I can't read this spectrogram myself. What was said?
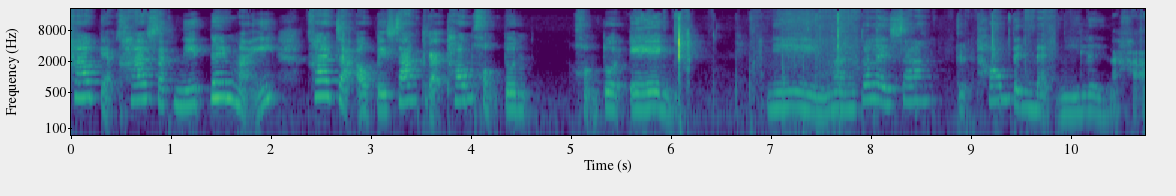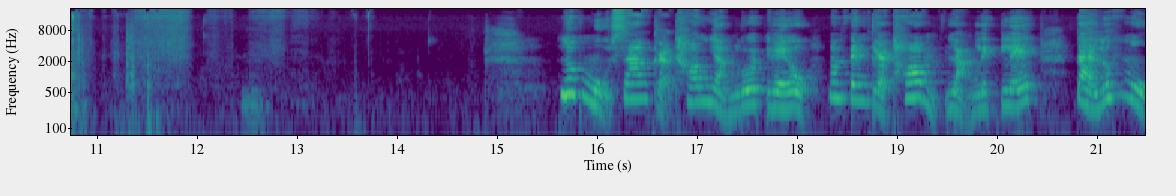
ข้าวแก่ข้าสักนิดได้ไหม ข้าจะเอาไปสร้างกระท่อมของตนของตัวเอง นี่มันก็เลยสร้าง กระท่อมเป็นแบบนี้เลยนะคะ ลูกหมูสร้างกระท่อมอย่างรวดเร็ว มันเป็นกระท่อมหลังเล็กๆ แต่ลูกหมู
